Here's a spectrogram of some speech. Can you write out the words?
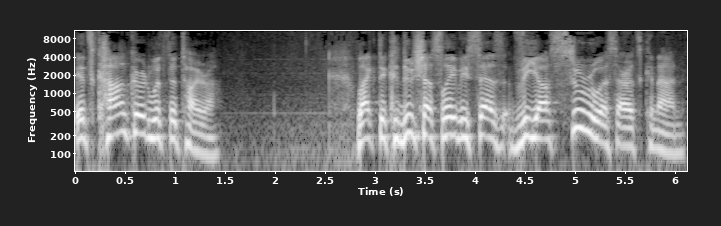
It's conquered with the Torah. Like the Kedushas Levi says, V'yasuru es Eretz Canaan.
